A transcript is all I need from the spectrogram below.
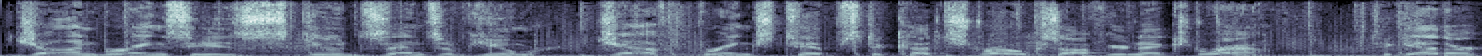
John brings his skewed sense of humor. Jeff brings tips to cut strokes off your next round. Together,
